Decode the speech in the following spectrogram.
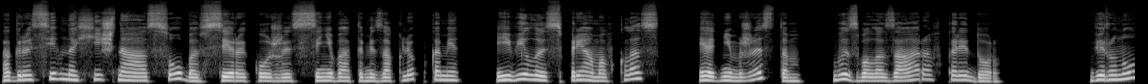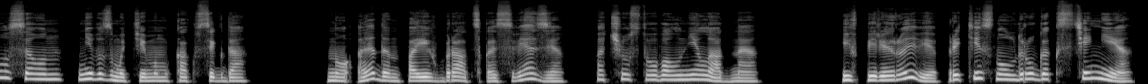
Агрессивно-хищная особа в серой коже с синеватыми заклепками явилась прямо в класс и одним жестом вызвала Заара в коридор. Вернулся он невозмутимым, как всегда. Но Эден по их братской связи почувствовал неладное и в перерыве притиснул друга к стене,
